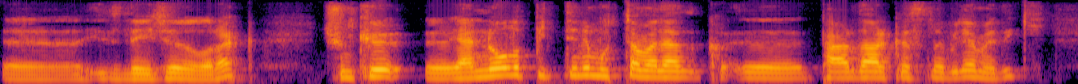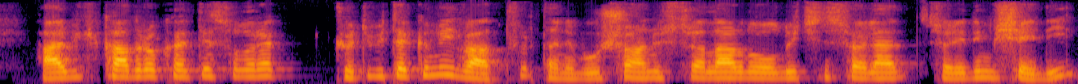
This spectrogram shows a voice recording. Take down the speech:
e, izleyiciler olarak. Çünkü e, yani ne olup bittiğini muhtemelen e, perde arkasında bilemedik. Halbuki kadro kalitesi olarak kötü bir takım değil Watford. Hani bu şu an üst sıralarda olduğu için söylen, söylediğim bir şey değil.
